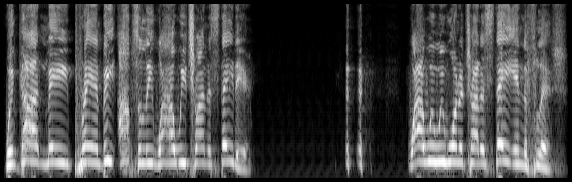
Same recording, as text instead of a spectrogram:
When God made plan B obsolete, why are we trying to stay there? Why would we want to try to stay in the flesh?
